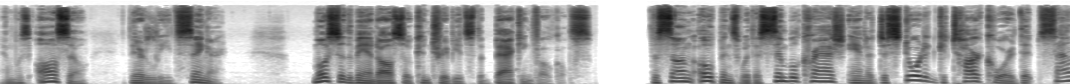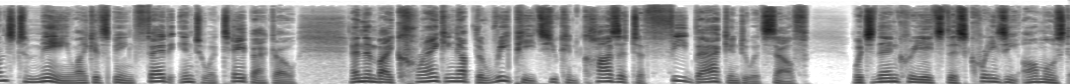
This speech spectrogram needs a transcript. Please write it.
and was also their lead singer. Most of the band also contributes the backing vocals. The song opens with a cymbal crash and a distorted guitar chord that sounds to me like it's being fed into a tape echo, and then by cranking up the repeats, you can cause it to feed back into itself, which then creates this crazy, almost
